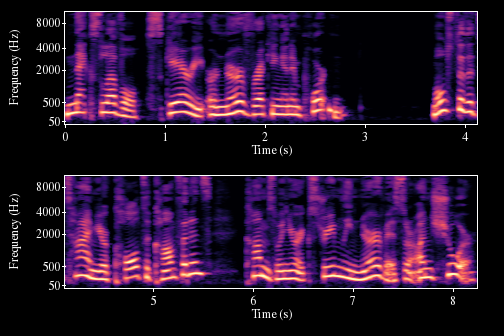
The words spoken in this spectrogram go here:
next level, scary, or nerve wracking and important. Most of the time, your call to confidence comes when you're extremely nervous or unsure.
